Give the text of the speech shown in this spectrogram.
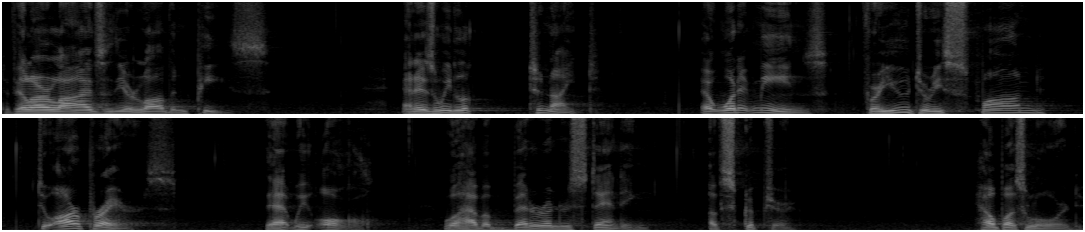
to fill our lives with your love and peace. And as we look tonight at what it means for you to respond to our prayers, that we all will have a better understanding of Scripture. Help us, Lord,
